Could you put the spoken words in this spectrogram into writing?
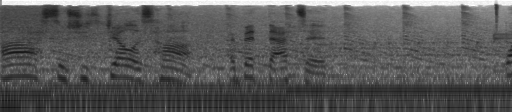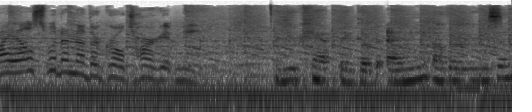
Ah, so she's jealous, huh? I bet that's it. Why else would another girl target me? You can't think of any other reason?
